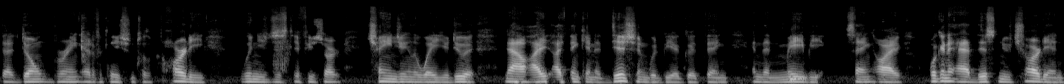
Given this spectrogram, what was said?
that don't bring edification to the party when you just if you start changing the way you do it. Now, I, I think in addition would be a good thing, and then maybe saying, all right, we're going to add this new chart in,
